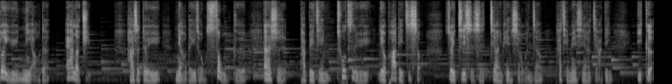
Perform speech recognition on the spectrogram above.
对于鸟的 elegy，它是对于鸟的一种颂歌。但是它毕竟出自于 Leopardi 之手，所以即使是这样一篇小文章，它前面先要假定一个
